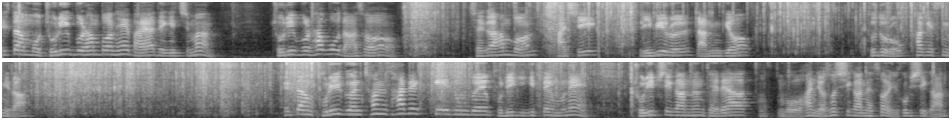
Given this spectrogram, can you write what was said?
일단 뭐 조립을 한번 해봐야 되겠지만 조립을 하고 나서 제가 한번 다시 리뷰를 남겨 두도록 하겠습니다. 일단 브릭은 1400개 정도의 브릭이기 때문에 조립 시간은 대략 뭐 한 6시간에서 7시간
